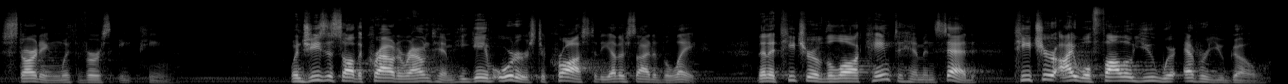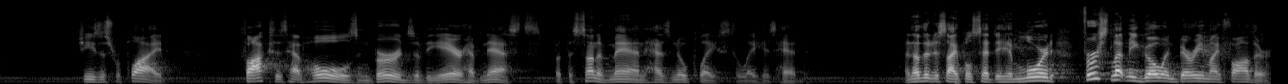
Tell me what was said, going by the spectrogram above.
starting with verse 18. When Jesus saw the crowd around him, he gave orders to cross to the other side of the lake. Then a teacher of the law came to him and said, Teacher, I will follow you wherever you go. Jesus replied, Foxes have holes and birds of the air have nests, but the Son of Man has no place to lay his head. Another disciple said to him, Lord, first let me go and bury my father.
